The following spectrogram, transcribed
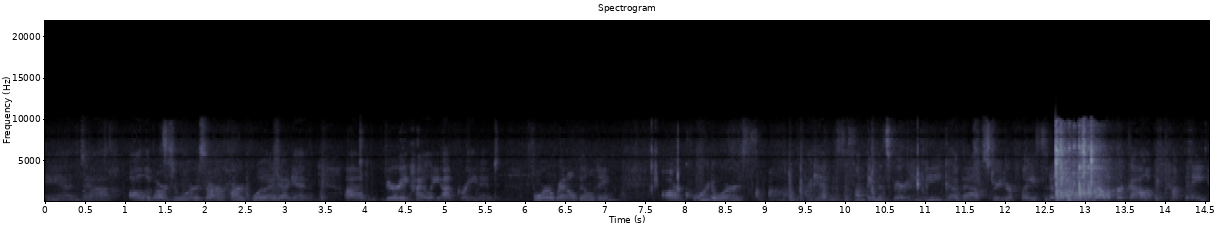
And uh, all of our doors are hardwood, again, um, very highly upgraded for a rental building. Our corridors, um, again, this is something that's very unique about Streeter Place and about the developer Gallup and Company.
